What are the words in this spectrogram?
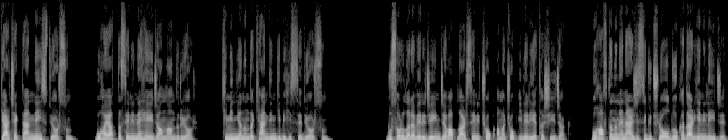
Gerçekten ne istiyorsun? Bu hayatta seni ne heyecanlandırıyor? Kimin yanında kendin gibi hissediyorsun? Bu sorulara vereceğin cevaplar seni çok ama çok ileriye taşıyacak. Bu haftanın enerjisi güçlü olduğu kadar yenileyici.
